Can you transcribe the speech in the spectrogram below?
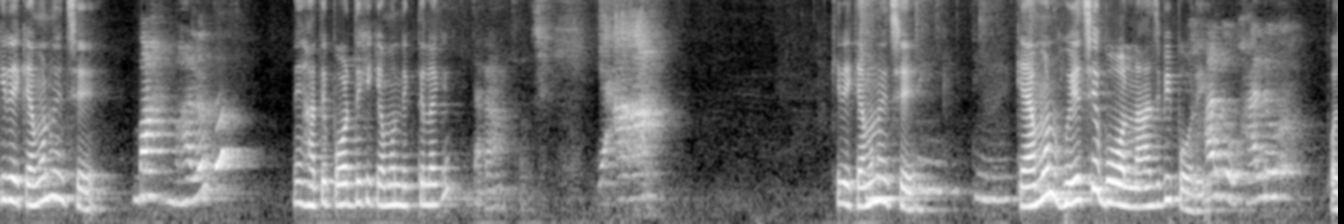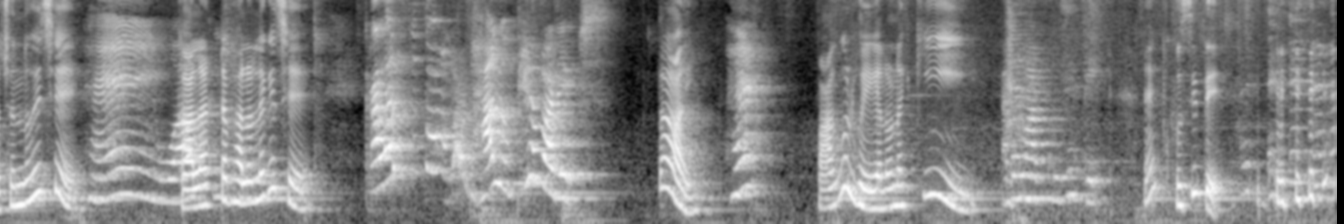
কিরে কেমন হয়েছে? বাহ ভালো তো। নে হাতে পর দেখি কেমন দেখতে লাগে। দাঁড়া কিরে কেমন হয়েছে? কেমন হয়েছে বল নাচবি পরে। পছন্দ হয়েছে? হ্যাঁ কালারটা ভালো লেগেছে? তাই? হ্যাঁ। পাগল হয়ে গেল না কি? খুশিতে। হ্যাঁ খুশিতে।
